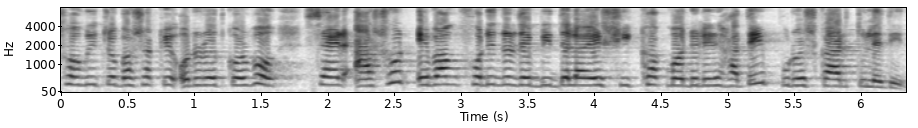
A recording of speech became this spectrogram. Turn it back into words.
Soumitra বসাককে অনুরোধ করব, স্যার আসুন এবং ফণীন্দ্রদেব বিদ্যালয়ের শিক্ষক মণ্ডলীর হাতে পুরস্কার তুলে দিন।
